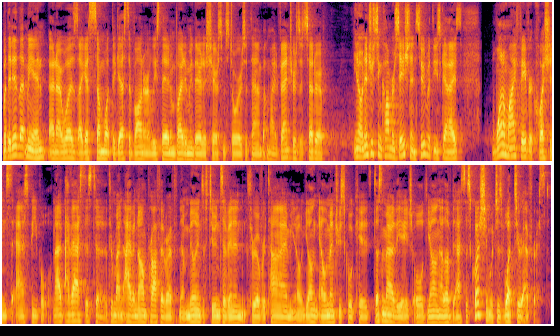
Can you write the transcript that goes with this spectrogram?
But they did let me in, and I was, I guess, somewhat the guest of honor. At least they had invited me there to share some stories with them about my adventures, etc. You know, an interesting conversation ensued with these guys one of my favorite questions to ask people, and I've, I've, asked this to through my I have a nonprofit where I've you know, millions of students have been in through over time. You know, young elementary school kids doesn't matter the age, old, young. I love to ask this question, which is, "What's your Everest?"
